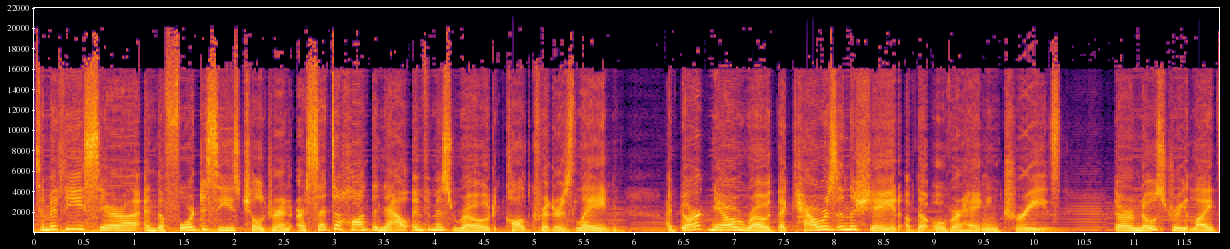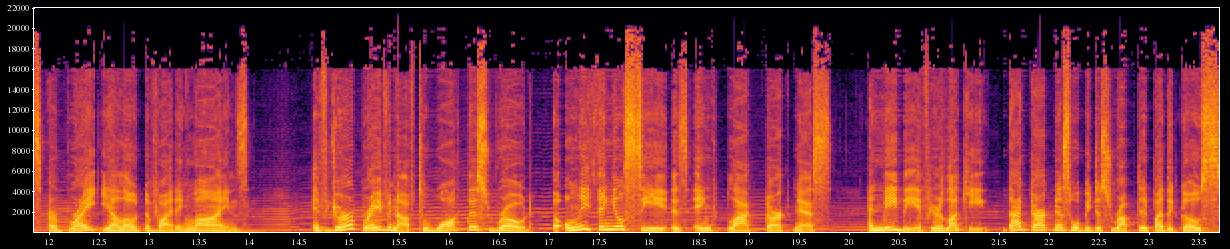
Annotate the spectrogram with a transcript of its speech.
Timothy, Sarah, and the four deceased children are said to haunt the now infamous road called Critter's Lane, a dark narrow road that cowers in the shade of the overhanging trees. There are no streetlights or bright yellow dividing lines. If you're brave enough to walk this road, the only thing you'll see is ink black darkness. And maybe, if you're lucky, that darkness will be disrupted by the ghosts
